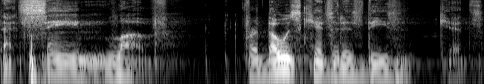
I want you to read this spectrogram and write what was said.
that same love. For those kids it is these kids.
